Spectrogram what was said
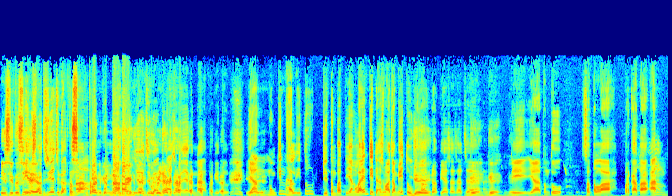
institusinya, ya. institusinya juga kena, pesantren kena, gurunya juga gurunya kena, kena. kena begitu. yeah, yang yeah. mungkin hal itu di tempat yang lain tidak semacam itu, yeah. kita sudah biasa saja. Yeah, nah, yeah, Jadi ya tentu setelah perkataan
